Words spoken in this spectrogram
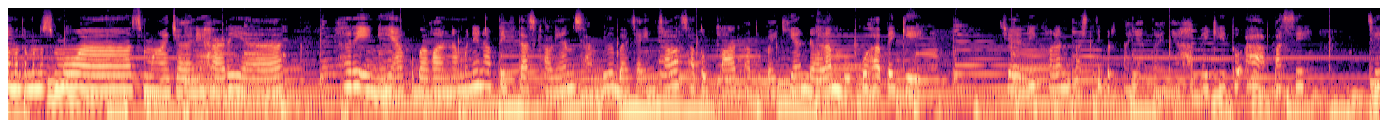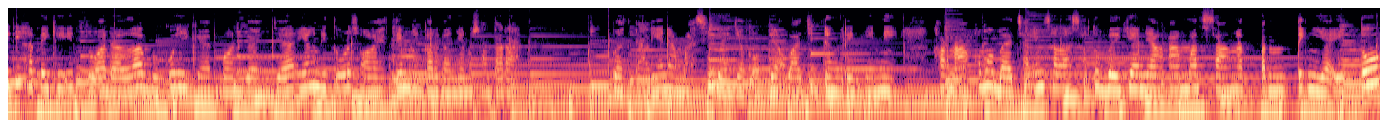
teman-teman semua, semangat jalani hari ya. Hari ini aku bakal nemenin aktivitas kalian sambil bacain salah satu part atau bagian dalam buku HPG. Jadi kalian pasti bertanya-tanya, HPG itu apa sih? Jadi HPG itu adalah buku hikayat pohon ganja yang ditulis oleh tim Lingkar Ganja Nusantara. Buat kalian yang masih ganja fobia wajib dengerin ini karena aku mau bacain salah satu bagian yang amat sangat penting yaitu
